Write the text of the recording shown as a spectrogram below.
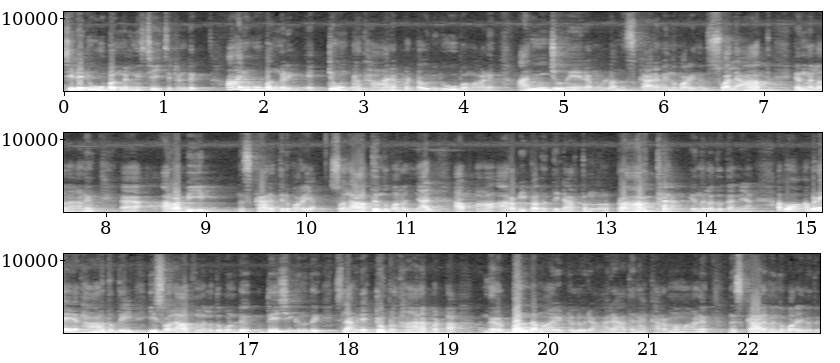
ചില രൂപങ്ങൾ നിശ്ചയിച്ചിട്ടുണ്ട്. ആ രൂപങ്ങളിൽ ഏറ്റവും പ്രധാനപ്പെട്ട ഒരു രൂപമാണ് അഞ്ചു നേരമുള്ള നിസ്കാരം എന്ന് പറയുന്നത്. സ്വലാത്ത് എന്നുള്ളതാണ് അറബിയിൽ നിസ്കാരത്തിന് പറയാം. സ്വലാത്ത് എന്ന് പറഞ്ഞാൽ ആ അറബി പദത്തിന്റെ അർത്ഥം എന്ന് പറഞ്ഞാൽ പ്രാർത്ഥന എന്നുള്ളത് തന്നെയാണ്. അപ്പോൾ അവിടെ യഥാർത്ഥത്തിൽ ഈ സ്വലാത്ത് എന്നുള്ളത് കൊണ്ട് ഉദ്ദേശിക്കുന്നത് ഇസ്ലാമിന്റെ ഏറ്റവും പ്രധാനപ്പെട്ട നിർബന്ധമായിട്ടുള്ള ഒരു ആരാധനാ കർമ്മമാണ് നിസ്കാരം എന്ന് പറയുന്നത്.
